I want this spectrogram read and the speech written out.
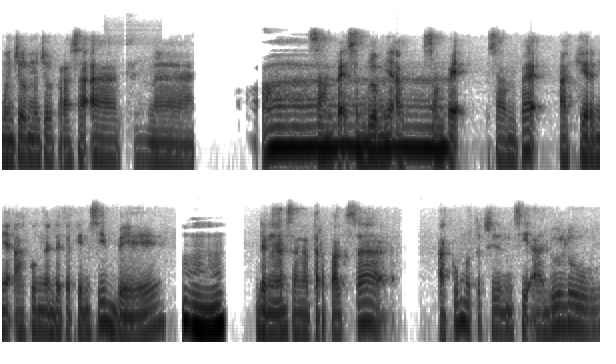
muncul-muncul perasaan. Nah ah, sampai sebelumnya sampai sampai akhirnya aku ngedeketin si B Mm-mm. dengan sangat terpaksa aku mutusin si A dulu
